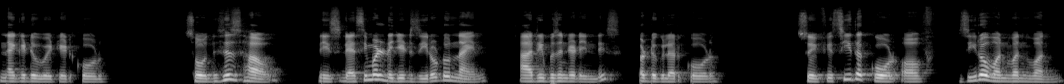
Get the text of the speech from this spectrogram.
negative weighted code. So this is how these decimal digits 0 to 9 are represented in this particular code. So if you see the code of 0111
